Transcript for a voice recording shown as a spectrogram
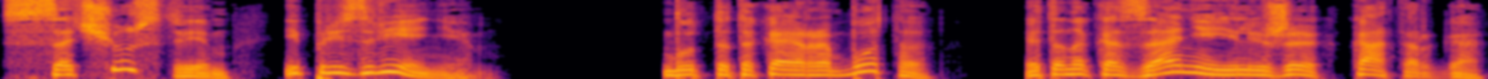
с сочувствием и презрением будто такая работа — это наказание или же каторга.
